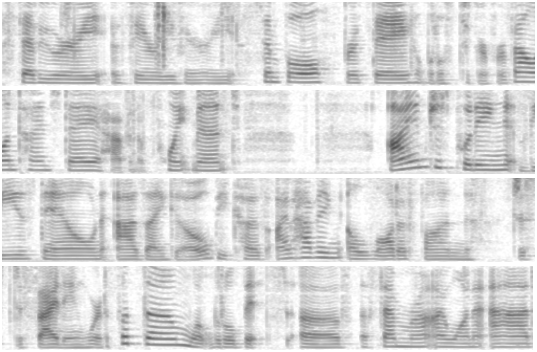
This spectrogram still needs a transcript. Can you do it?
February, very, very simple. Birthday, a little sticker for Valentine's Day. I have an appointment. I'm just putting these down as I go because I'm having a lot of fun just deciding where to put them, what little bits of ephemera I want to add.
